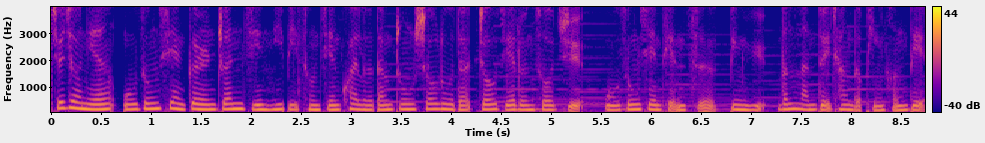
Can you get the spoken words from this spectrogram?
九九年，吴宗宪个人专辑《你比从前快乐》当中收录的周杰伦作曲、吴宗宪填词，并与温岚对唱的《平衡点》。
